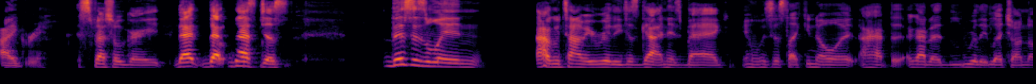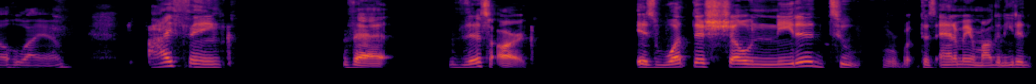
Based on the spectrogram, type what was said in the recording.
I agree. Special grade. That that that's just this is when Akutami really just got in his bag and was just like, you know what? I have to I gotta really let y'all know who I am. I think that this arc is what this show needed to, or what this anime or manga needed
